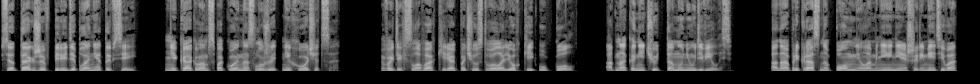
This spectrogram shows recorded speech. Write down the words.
все так же впереди планеты всей. Никак вам спокойно служить не хочется». В этих словах Киряк почувствовала легкий укол, однако ничуть тому не удивилась. Она прекрасно помнила мнение Шереметьева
